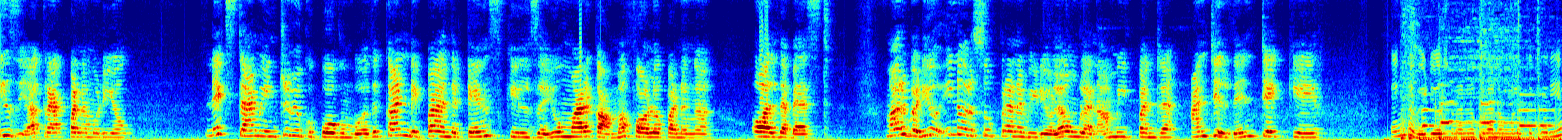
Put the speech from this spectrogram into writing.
ஈஸியாக கிராக் பண்ண முடியும். நெக்ஸ்ட் டைம் இன்டர்வியூக்கு போகும்போது கண்டிப்பாக இந்த டென் ஸ்கில்ஸையும் மறக்காமல் ஃபாலோ பண்ணுங்க. ஆல் த பெஸ்ட் மறுபடியும் இன்னொரு சூப்பரான வீடியோவில் உங்களை நான் மீட் பண்ணுறேன் அன்டில் தென் டேக் கேர் எங்கள் வீடியோஸ் உடனுக்குடன் உங்களுக்கு தெரிய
